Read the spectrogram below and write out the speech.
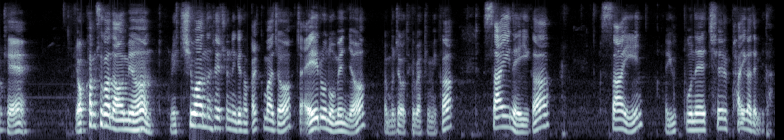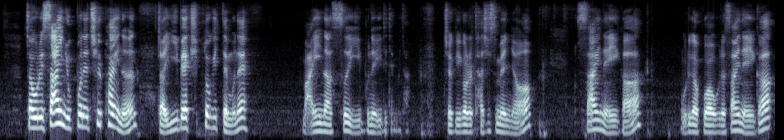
이렇게 역함수가 나오면 우리 치환을 해주는 게 더 깔끔하죠. 자, A로 놓으면요. 문제가 어떻게 바뀝니까? sin A가 sin 6분의 7 파이가 됩니다. 자, 우리 sin 6분의 7 파이는 자, 210도기 때문에 마이너스 2분의 1이 됩니다. 즉, 이거를 다시 쓰면요. sin A가 우리가 구하고 있는 sin A가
